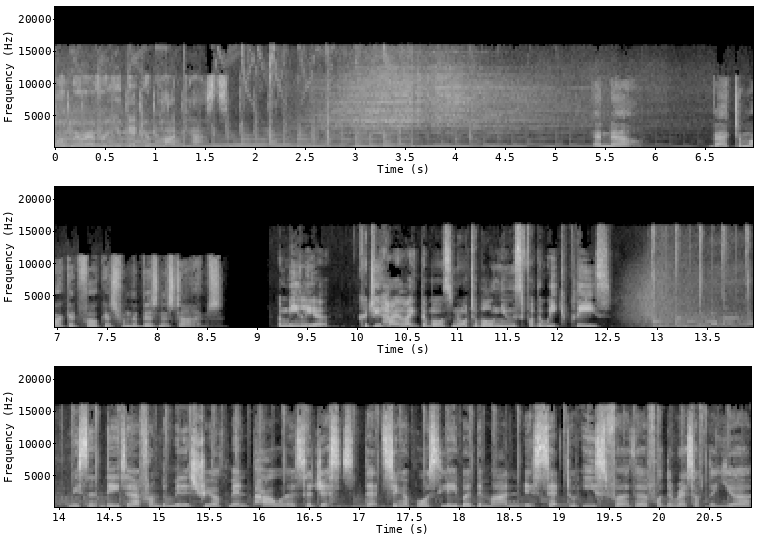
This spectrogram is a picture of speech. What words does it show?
or wherever you get your podcasts. And now, back to market focus from the Business Times. Emelia, could you highlight the most notable news for the week, please? Recent data from the Ministry of Manpower suggests that Singapore's labour demand is set to ease further for the rest of the year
